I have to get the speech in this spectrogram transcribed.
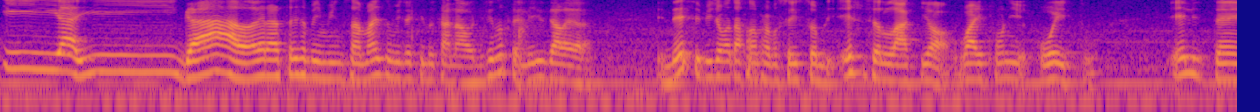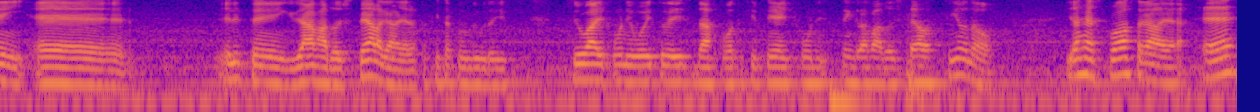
E aí, galera, sejam bem-vindos a mais um vídeo aqui do canal Dino Feliz, galera. E nesse vídeo eu vou estar falando para vocês sobre esse celular aqui, ó, o iPhone 8. Ele tem, é... ele tem gravador de tela, galera, para quem tá com dúvida aí, se o iPhone 8 é esse da foto que tem iPhone, tem gravador de tela, sim ou não? E a resposta, galera, é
